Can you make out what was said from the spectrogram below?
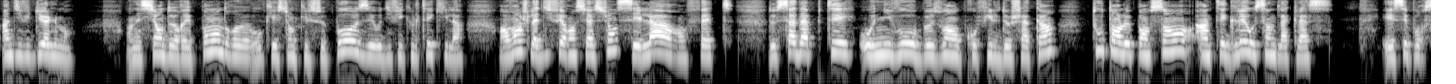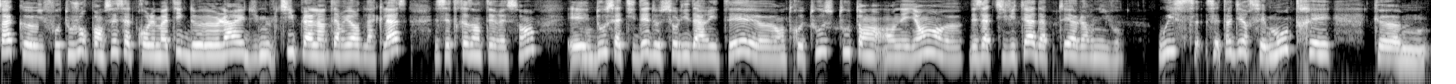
individuellement en essayant de répondre aux questions qu'il se pose et aux difficultés qu'il a. En revanche, la différenciation, c'est l'art, en fait, de s'adapter au niveau, aux besoins, au profil de chacun, tout en le pensant intégré au sein de la classe. Et c'est pour ça qu'il faut toujours penser cette problématique de l'un et du multiple à l'intérieur de la classe. Et c'est très intéressant. Et mm. d'où cette idée de solidarité euh, entre tous, tout en, ayant euh, des activités adaptées à leur niveau. Oui, c'est-à-dire c'est montrer qu'un hum,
